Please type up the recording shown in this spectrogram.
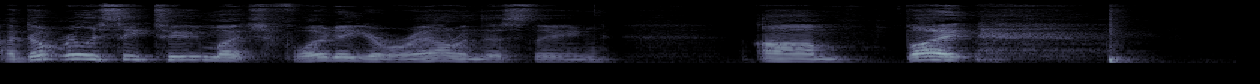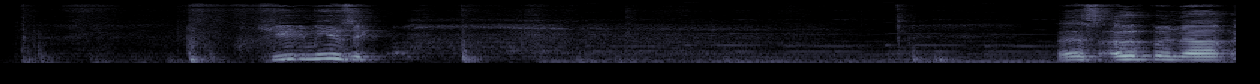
I don't really see too much floating around in this thing. Um, but, cue the music. Let's open up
